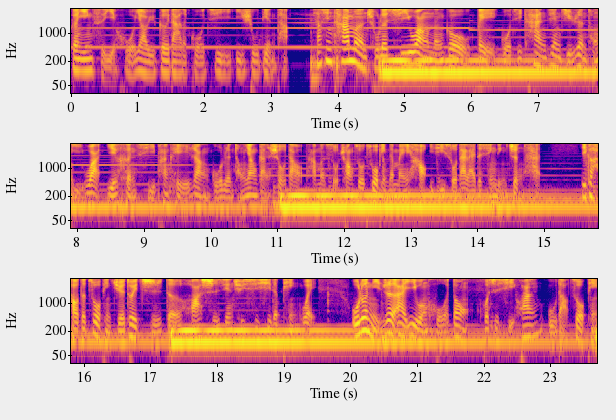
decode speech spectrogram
更因此也活跃于各大的国际艺术殿堂。相信他们除了希望能够被国际看见及认同以外，也很期盼可以让国人同样感受到他们所创作作品的美好以及所带来的心灵震撼。一个好的作品绝对值得花时间去细细的品味。无论你热爱艺文活动，或是喜欢舞蹈作品，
